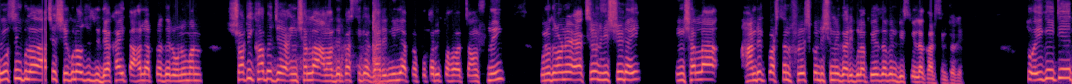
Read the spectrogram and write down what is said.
কোচিংগুলো আছে সেগুলো যদি দেখাই, তাহলে আপনাদের অনুমান সঠিক হবে যে ইনশাল্লাহ আমাদের কাছ থেকে গাড়ি নিলে আপনার প্রতারিত হওয়ার চান্স নেই। কোনো ধরনের অ্যাক্সিডেন্ট হিস্ট্রি নেই। ইনশাল্লাহ হান্ড্রেড পার্সেন্ট ফ্রেশ কন্ডিশনের গাড়িগুলো পেয়ে যাবেন বিসমিল্লা কার সেন্টারে তো এই গেটের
